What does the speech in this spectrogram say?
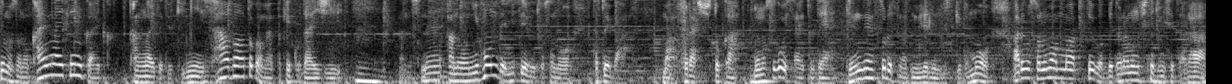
でもその海外展開考えた時にサーバーとかもやっぱ結構大事なんですね。あの日本で見てるとその例えばまあ、フラッシュとかものすごいサイトで全然ストレスなく見れるんですけどもあれをそのまんま例えばベトナムの人に見せたら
